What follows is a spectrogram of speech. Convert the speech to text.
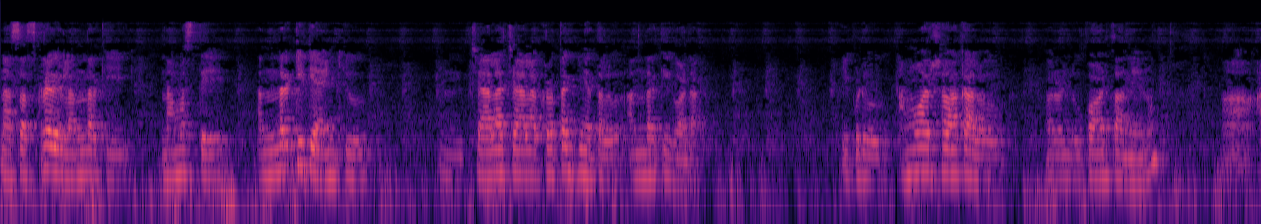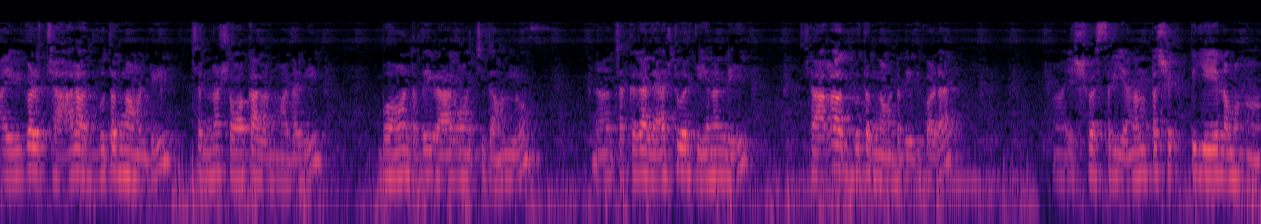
నా సబ్స్క్రైబర్లందరికీ నమస్తే. అందరికీ థ్యాంక్ యూ. చాలా చాలా కృతజ్ఞతలు అందరికీ కూడా. ఇప్పుడు అమ్మవారి శ్లోకాలు రెండు పాడుతాను నేను. అవి కూడా చాలా అద్భుతంగా ఉంటాయి. చిన్న శ్లోకాలు అనమాట అవి. బాగుంటది రాగం వచ్చి దానిలో. చక్కగా లాస్ట్ వరకు ఏనండి చాలా అద్భుతంగా ఉంటుంది ఇది కూడా. విశ్వశ్రీ అనంత శక్తియే నమ.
